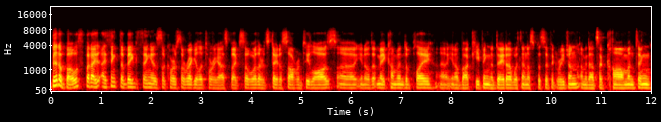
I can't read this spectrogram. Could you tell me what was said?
bit of both, but I, I, think the big thing is, of course, the regulatory aspect. So whether it's data sovereignty laws, uh, you know, that may come into play, uh, you know, about keeping the data within a specific region. I mean, that's a common thing,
